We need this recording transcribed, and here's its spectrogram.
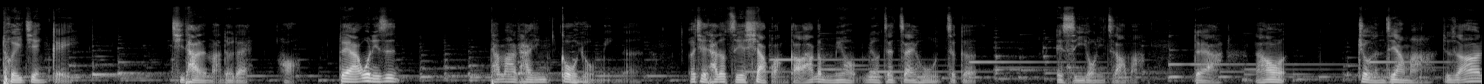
推荐给其他人嘛，对不对？好，对啊，问题是他妈他已经够有名了，而且他都直接下广告，他根本没有没有在在乎这个。SEO 你知道吗？对啊，然后就能这样嘛，就是啊，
